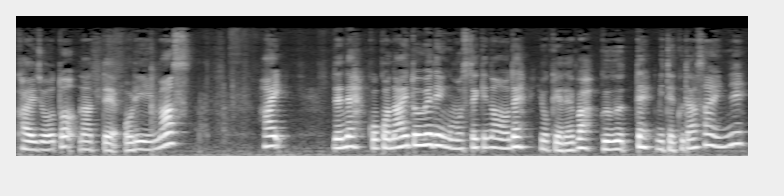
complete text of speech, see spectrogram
会場となっております。はい。でねここナイトウェディングも素敵なのでよければググってみてくださいね。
